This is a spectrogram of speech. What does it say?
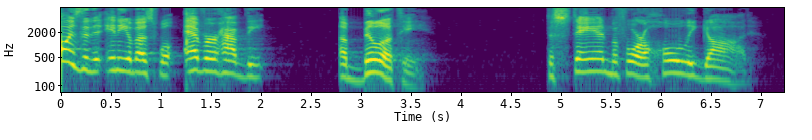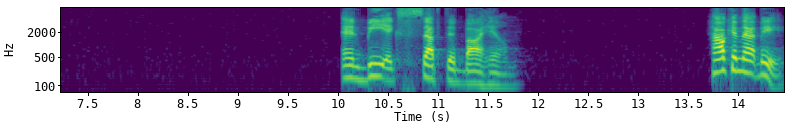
How is it that any of us will ever have the ability to stand before a holy God and be accepted by Him? How can that be?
